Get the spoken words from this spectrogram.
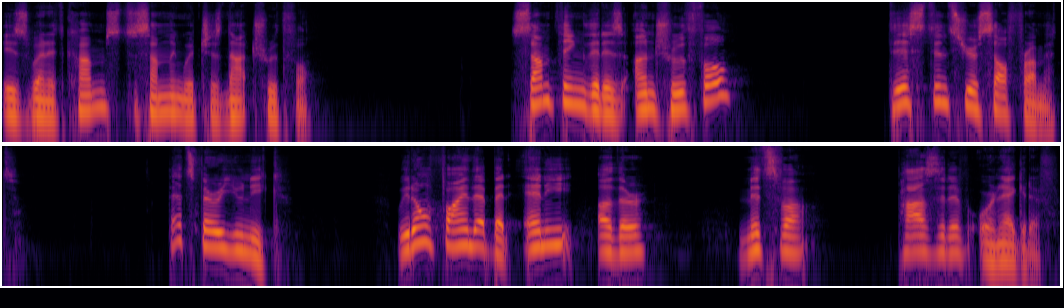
is when it comes to something which is not truthful. Something that is untruthful, distance yourself from it. That's very unique. We don't find that but any other mitzvah, positive or negative.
